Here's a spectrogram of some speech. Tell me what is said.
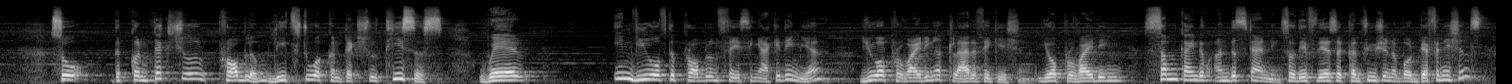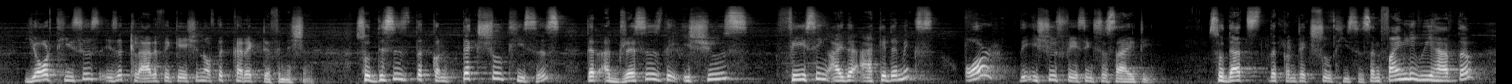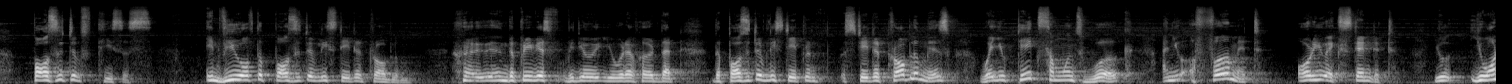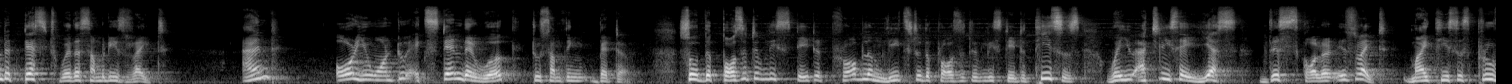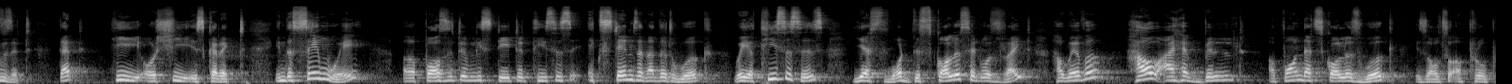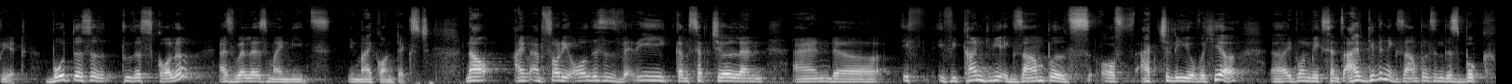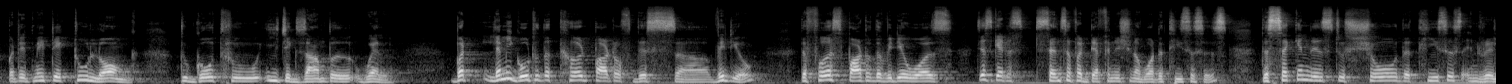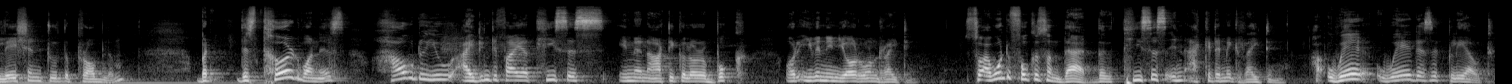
So the contextual problem leads to a contextual thesis where in view of the problems facing academia, you are providing a clarification. You are providing some kind of understanding. So if there's a confusion about definitions, your thesis is a clarification of the correct definition. So this is the contextual thesis that addresses the issues facing either academics or the issues facing society. So that's the contextual thesis. And finally, we have the positive thesis in view of the positively stated problem. in the previous video, you would have heard that the positively stated problem is where you take someone's work and you affirm it or you extend it. You, you want to test whether somebody is right and or you want to extend their work to something better. So the positively stated problem leads to the positively stated thesis where you actually say, yes, this scholar is right. My thesis proves it, that he or she is correct. In the same way, a positively stated thesis extends another work where your thesis is, yes, what this scholar said was right. However, how I have built upon that scholar's work is also appropriate, both to the scholar as well as my needs in my context. Now, I'm, I'm sorry, all this is very conceptual and, and uh, if, if we can't give you examples of actually over here, uh, it won't make sense. I have given examples in this book, but it may take too long to go through each example well. But let me go to the third part of this uh, video. The first part of the video was just get a sense of a definition of what a thesis is. The second is to show the thesis in relation to the problem. But this third one is how do you identify a thesis in an article or a book or even in your own writing? So I want to focus on that, the thesis in academic writing. How, where, where does it play out?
